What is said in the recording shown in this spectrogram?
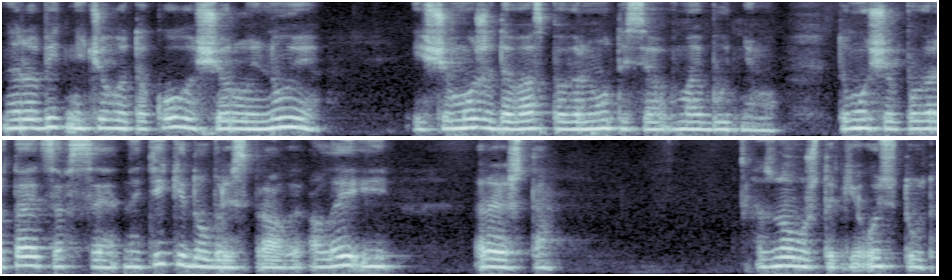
Не робіть нічого такого, що руйнує і що може до вас повернутися в майбутньому. Тому що повертається все, не тільки добрі справи, але і решта. Знову ж таки, ось тут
